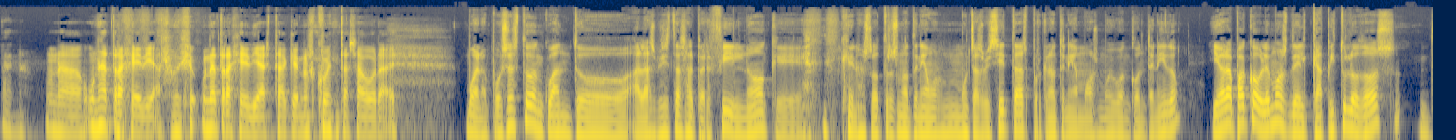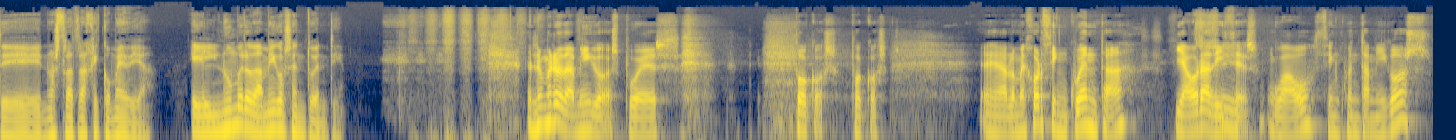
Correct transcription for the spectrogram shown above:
Bueno, una, una tragedia, una tragedia esta que nos cuentas ahora. ¿eh? Bueno, pues esto en cuanto a las visitas al perfil, ¿no? Que, que, nosotros no teníamos muchas visitas porque no teníamos muy buen contenido. Y ahora, Paco, hablemos del capítulo 2 de nuestra tragicomedia. El número de amigos en Twenty. El número de amigos, pues... pocos, pocos. Eh, a lo mejor 50. Y ahora dices, wow, 50 amigos,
